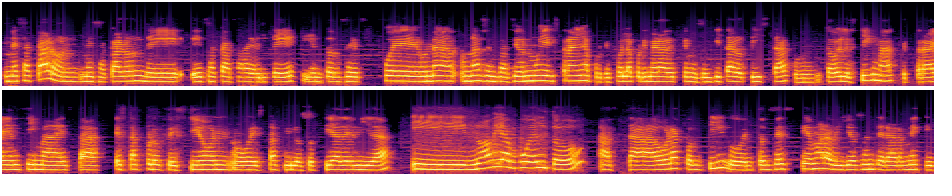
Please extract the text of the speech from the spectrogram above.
me sacaron, me sacaron de esa casa del té y entonces fue una, una sensación muy extraña porque fue la primera vez que me sentí tarotista con todo el estigma que trae encima esta, esta profesión o esta filosofía de vida y no había vuelto hasta ahora contigo, entonces qué maravilloso enterarme que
